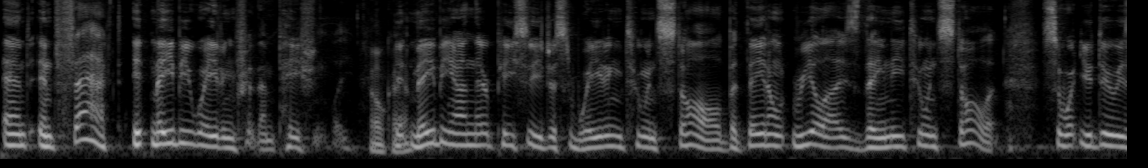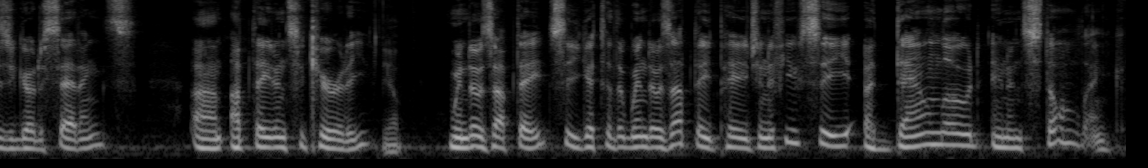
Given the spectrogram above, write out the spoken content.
and in fact, it may be waiting for them patiently. Okay. It may be on their PC just waiting to install, but they don't realize they need to install it. So what you do is you go to Settings, um, Update and Security. Yep. Windows Update. So you get to the Windows Update page, and if you see a download and install link,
